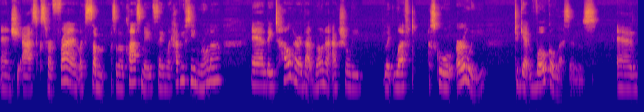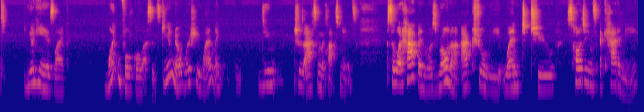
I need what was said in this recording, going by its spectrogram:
And she asks her friend, like some some of the classmates, saying like, "Have you seen Rona?" And they tell her that Rona actually like left school early to get vocal lessons. And Yoonhee is like, "What vocal lessons? Do you know where she went? Like, do you?" She was asking the classmates so what happened was Rona actually went to Sejin's academy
